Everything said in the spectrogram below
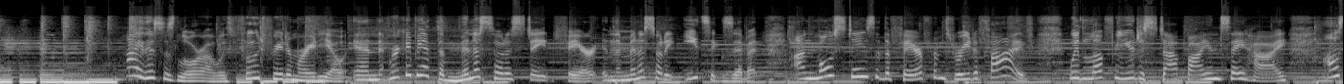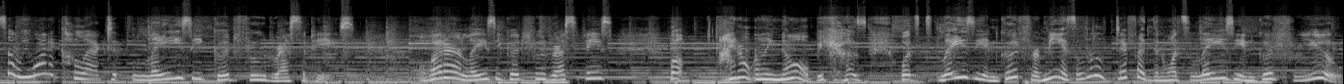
Hi, this is Laura with Food Freedom Radio, and we're going to be at the Minnesota State Fair in the Minnesota Eats exhibit on most days of the fair from 3 to 5. We'd love for you to stop by and say hi. Also, we want to collect lazy good food recipes. what are lazy good food recipes? Well, I don't really know because what's lazy and good for me is a little different than what's lazy and good for you.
